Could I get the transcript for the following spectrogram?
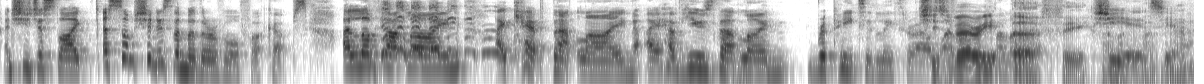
and she's just like, "Assumption is the mother of all fuck ups." I love that line. I kept that line. I have used that line repeatedly throughout. She's very life. I love it. earthy. She is, yeah.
